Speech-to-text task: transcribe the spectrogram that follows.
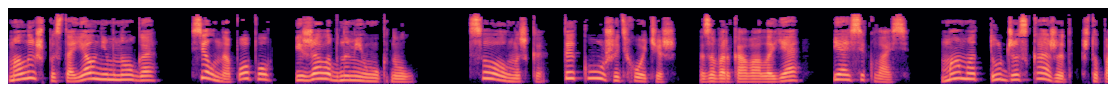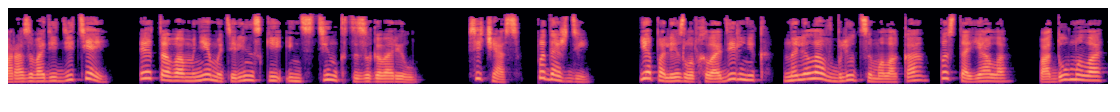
Малыш постоял немного, сел на попу и жалобно мяукнул. «Солнышко, ты кушать хочешь?» – заворковала я и осеклась. Мама тут же скажет, что пора заводить детей. Это во мне материнский инстинкт заговорил. Сейчас, подожди. Я полезла в холодильник, налила в блюдце молока, постояла, подумала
